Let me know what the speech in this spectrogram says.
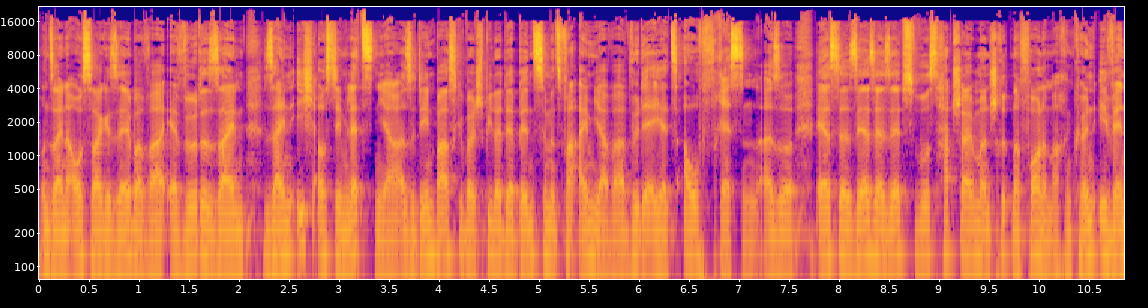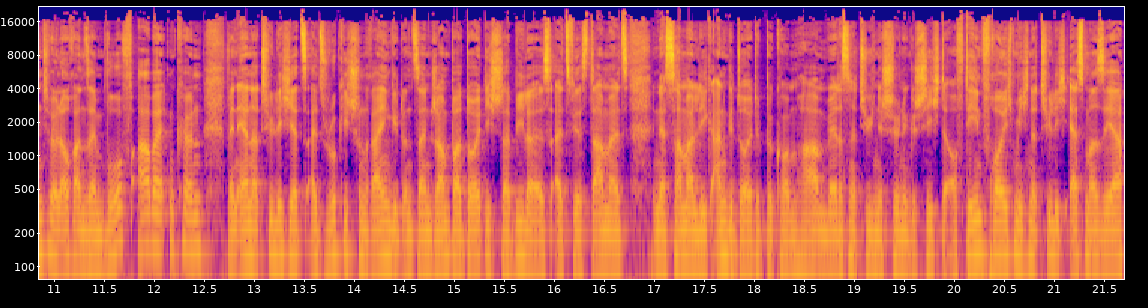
und seine Aussage selber war, er würde sein, sein Ich aus dem letzten letzten Jahr, also den Basketballspieler, der Ben Simmons vor einem Jahr war, würde er jetzt auffressen. Also er ist ja sehr, sehr selbstbewusst, hat scheinbar einen Schritt nach vorne machen können, eventuell auch an seinem Wurf arbeiten können, wenn er natürlich jetzt als Rookie schon reingeht und sein Jumper deutlich stabiler ist, als wir es damals in der Summer League angedeutet bekommen haben, wäre das natürlich eine schöne Geschichte. Auf den freue ich mich natürlich erstmal sehr,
